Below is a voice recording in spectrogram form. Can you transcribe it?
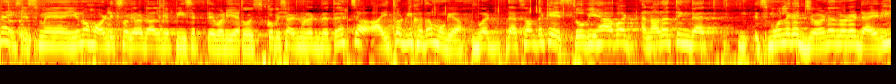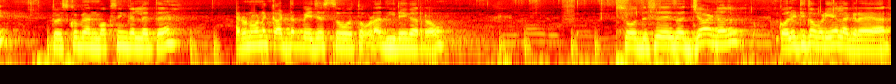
नहीं इसमें यू नो हॉर्लिक्स वगैरह डाल के पी सकते बढ़िया। तो इसको भी साइड में रख देते हैं। अच्छा आई थॉट कि खत्म हो गया but that's not the case so we have another thing that it's more like a journal or a diary तो इसको भी अनबॉक्सिंग कर लेते हैं। I don't want cut the pages तो थोड़ा धीरे कर रहा हूँ। So this is a journal quality तो बढ़िया लग रहा है यार।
